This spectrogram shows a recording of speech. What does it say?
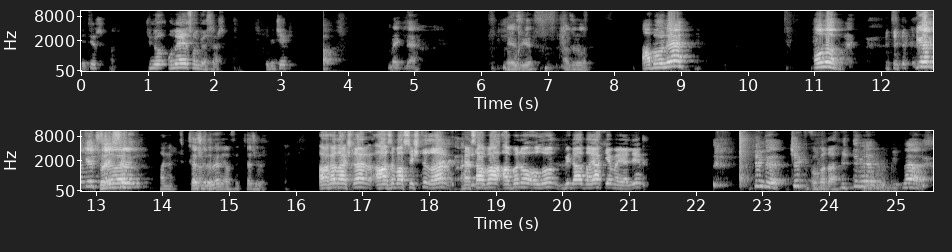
getir. Şimdi onu en son göster. Elini çek. Bekle. Ne yazıyor? Hazır olun. Abone. Olun. Gel git Söyle. Hani Sen söyle. kıyafet- Sen söyle. Arkadaşlar ağzıma sıçtılar. Hesaba abone olun. Bir daha dayak yemeyelim. Şimdi çık. O kadar. Bitti mi? Bitmez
